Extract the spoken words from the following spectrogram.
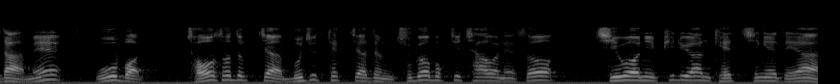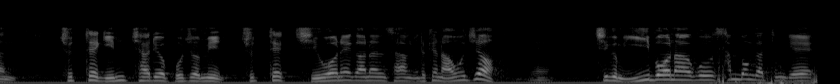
다음에 5번 저소득자, 무주택자 등 주거복지 차원에서 지원이 필요한 계층에 대한 주택 임차료 보조 및 주택 지원에 관한 사항 이렇게 나오죠. 예. 지금 2번하고 3번 같은 게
